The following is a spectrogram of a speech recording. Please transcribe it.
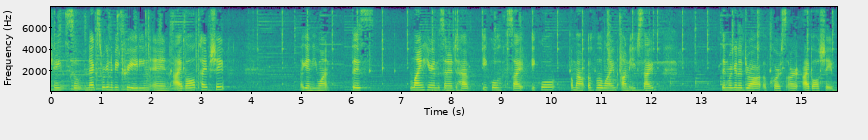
Okay, so next we're going to be creating an eyeball type shape. Again, you want this line here in the center to have equal side, equal amount of the line on each side. Then we're going to draw, of course, our eyeball shape.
